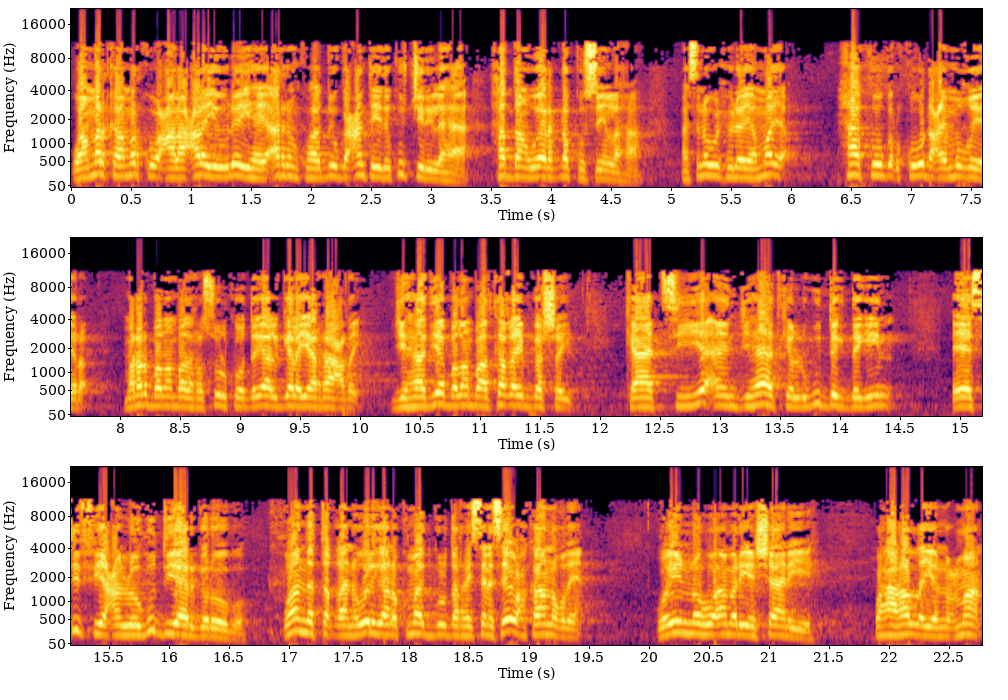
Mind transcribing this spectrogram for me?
Waa markaa markuu calaacalaya uu leeyahay arrinku hadduu gacantayda ku jiri lahaa haddaan weerar dhag siin lahaa. Asna wuxuu leeyahay maya maxaa kugu dhacay muqiira marar badan baad rasuulkoo dagaal gelaya raacday. Jihaadyo badan baad ka qayb gashay. Kaadsiiye aan jihaadka lagu degdegin ee si fiican loogu diyaargaroobo waadna taqaana weligaana kumaad see wax kaa noqdeen. Wa innahu amar yashaaniye waxaa hadlaya nucmaan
